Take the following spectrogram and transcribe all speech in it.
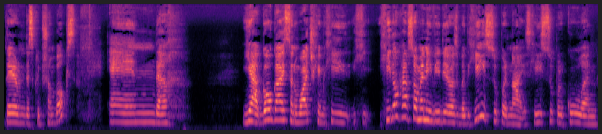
there in the description box and uh, yeah go guys and watch him he he he don't have so many videos but he's super nice he's super cool and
